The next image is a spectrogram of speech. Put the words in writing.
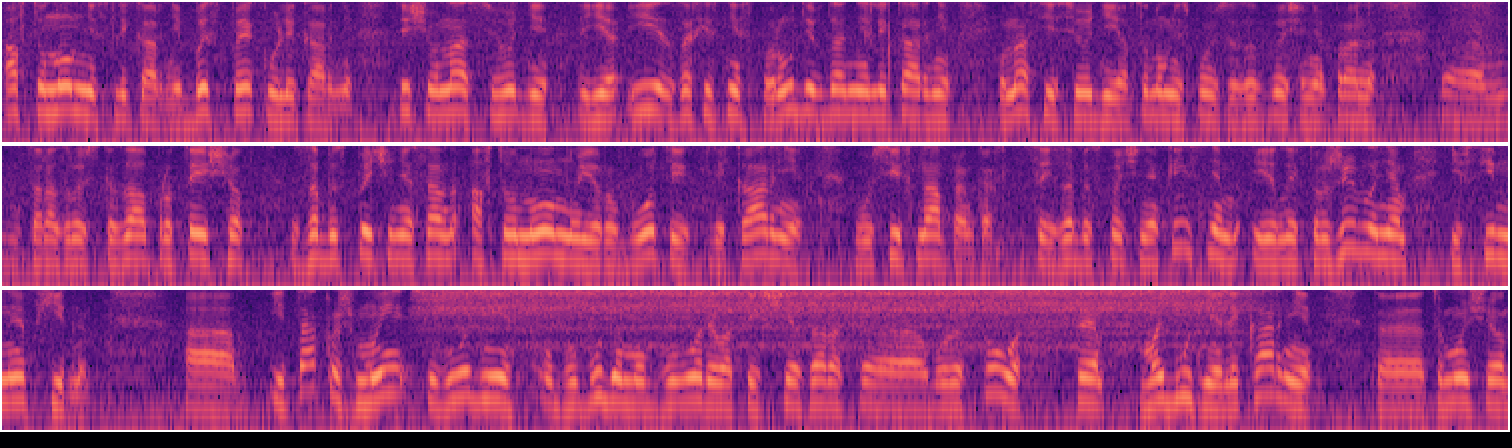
автономність лікарні, безпеку лікарні. Те, що у нас сьогодні є і захисні споруди в даній лікарні, у нас є сьогодні автономність повністю забезпечення. Правильно е, Тарас Григорович сказав про те, що забезпечення саме автономної роботи лікарні в усіх напрямках це і забезпечення киснем, і електроживленням, і всім необхідним. І також ми сьогодні будемо обговорювати ще зараз е, обов'язково це майбутнє лікарні, е, тому що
